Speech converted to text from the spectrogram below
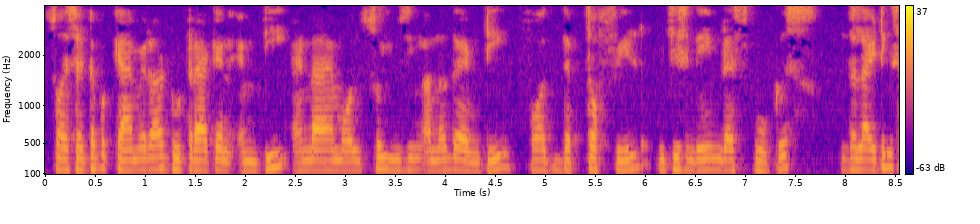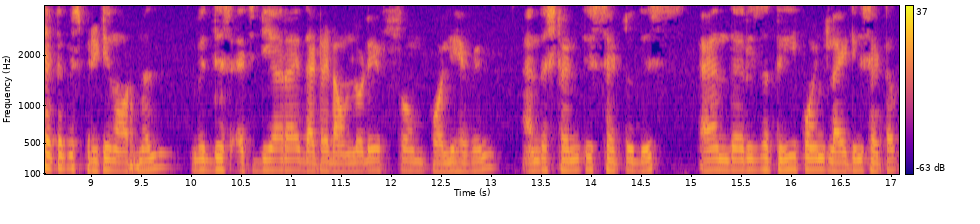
So I set up a camera to track an empty and I am also using another empty for depth of field which is named as focus. The lighting setup is pretty normal with this HDRI that I downloaded from Polyheaven and the strength is set to this and there is a three point lighting setup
